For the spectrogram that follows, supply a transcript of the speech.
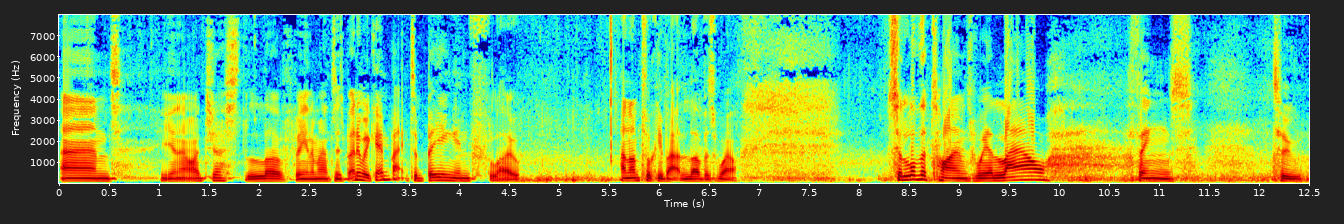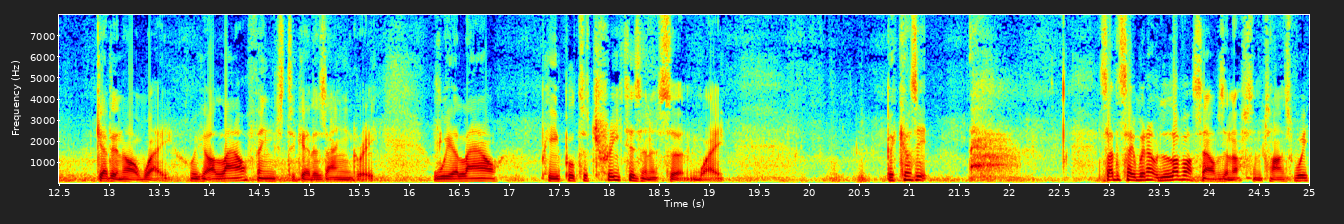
And you know i just love being in the mountains. But anyway getting back to being in flow and i'm talking about love as well so a lot of the times we allow things to get in our way we allow things to get us angry we allow people to treat us in a certain way because it So to say, we don't love ourselves enough sometimes. We,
